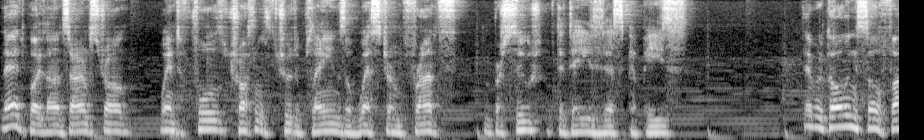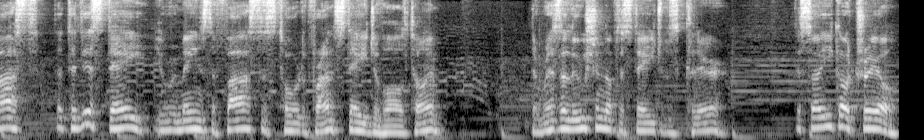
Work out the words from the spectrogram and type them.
led by Lance Armstrong, went full throttle through the plains of western France in pursuit of the day's escapees. They were going so fast that to this day it remains the fastest Tour de France stage of all time. The resolution of the stage was clear. The Saeco trio,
